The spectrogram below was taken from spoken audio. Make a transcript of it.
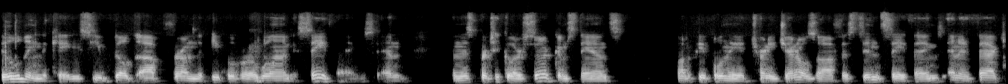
building the case, you build up from the people who are willing to say things. And in this particular circumstance, a lot of people in the attorney general's office didn't say things. And in fact,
